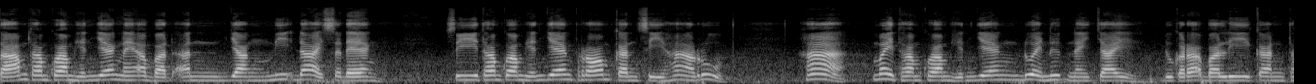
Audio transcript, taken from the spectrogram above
สามทำความเห็นแย้งในอบัตอันยังมิได้แสดงสี่ทำความเห็นแย้งพร้อมกันสี่ห้ารูปห้าไม่ทำความเห็นแย้งด้วยนึกในใจ ดุกระบาลีการท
